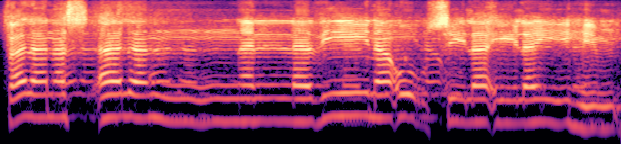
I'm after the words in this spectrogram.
فلنسألن الذين أرسل إليهم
